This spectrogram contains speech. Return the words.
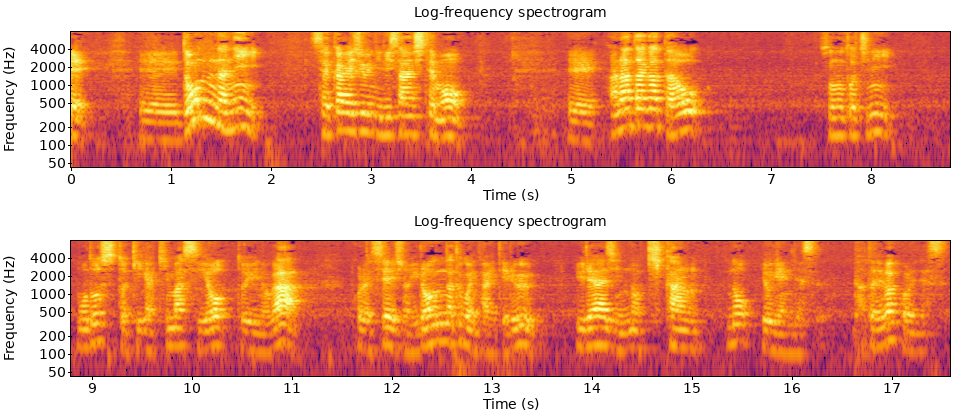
で、えーどんなに世界中に離散しても、えーあなた方をその土地に戻す時が来ますよというのがこれ聖書のいろんなところに書いているユダヤ人の帰還の予言です。例えばこれです。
